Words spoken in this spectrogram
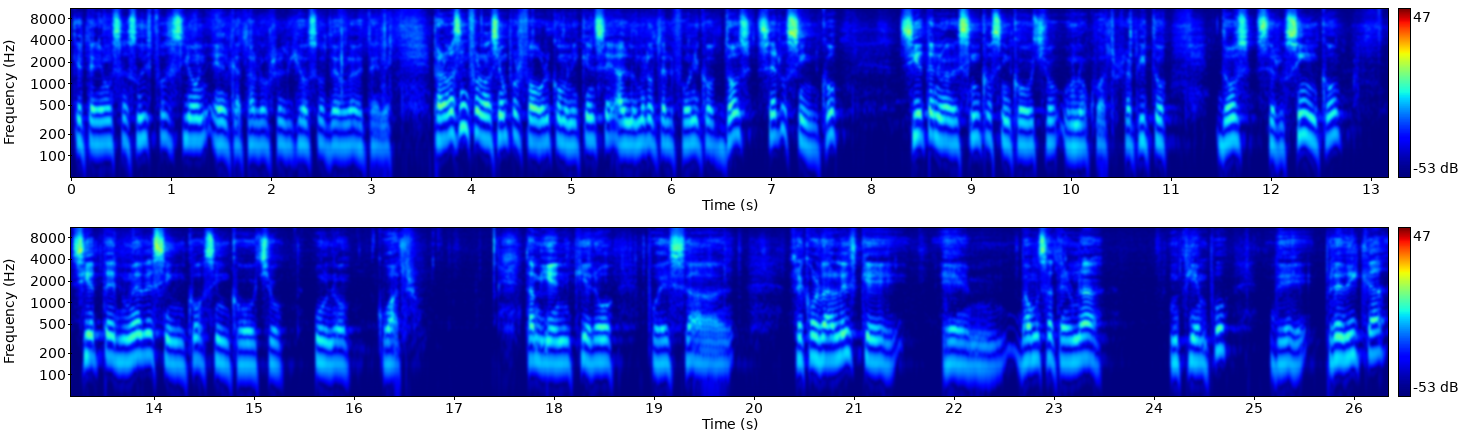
que tenemos a su disposición en el catálogo religioso de WTN. Para más información, por favor, comuníquense al número telefónico 205-795-5814. Repito, 205-795-5814. También quiero pues ah, recordarles que em, vamos a tener una un tiempo de prédica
